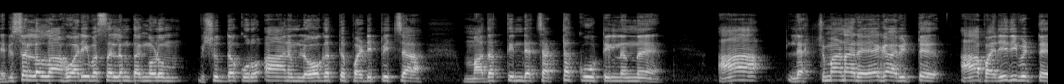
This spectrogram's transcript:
നബി സല്ലല്ലാഹു അലൈ വസല്ലം തങ്ങളും വിശുദ്ധ ഖുർആാനും ലോകത്ത് പഠിപ്പിച്ച മതത്തിന്റെ ചട്ടക്കൂട്ടിൽ നിന്ന് ആ ലക്ഷ്മണ രേഖ വിട്ട് ആ പരിധി വിട്ട്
